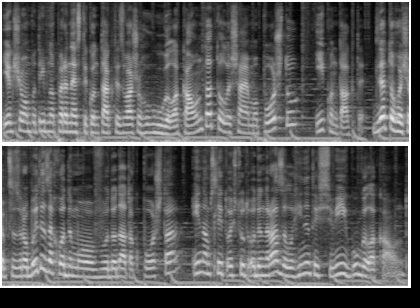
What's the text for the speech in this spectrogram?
Якщо вам потрібно перенести контакти з вашого Google аккаунта, то лишаємо пошту і контакти. Для того, щоб це зробити, заходимо в додаток пошта, і нам слід ось тут один раз залогінити свій Google аккаунт.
